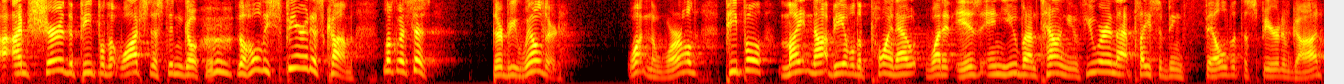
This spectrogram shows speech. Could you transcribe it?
I'm sure the people that watched this didn't go, oh, the Holy Spirit has come. Look what it says. They're bewildered. What in the world? People might not be able to point out what it is in you, but I'm telling you, if you were in that place of being filled with the Spirit of God,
